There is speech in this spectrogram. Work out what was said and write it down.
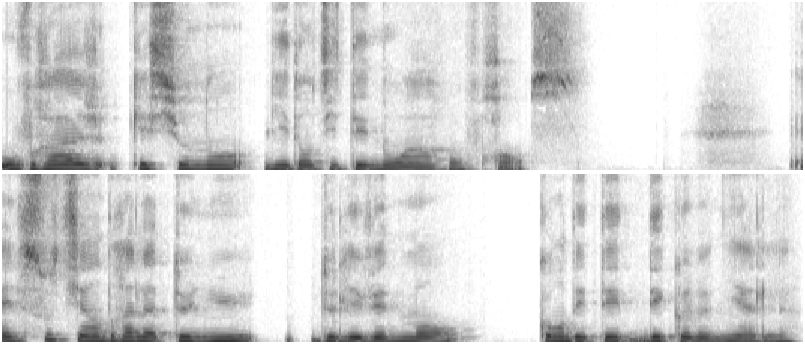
ouvrage questionnant l'identité noire en France. Elle soutiendra la tenue de l'événement Camp d'été décolonial.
